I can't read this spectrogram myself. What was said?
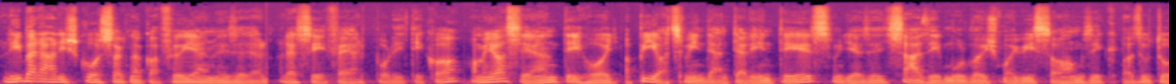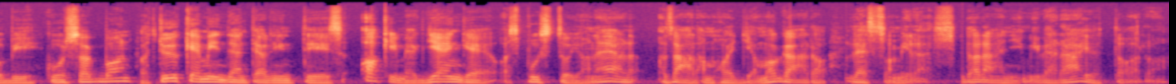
liberális korszaknak a főjelmező a laissez politika, ami azt jelenti, hogy a piac mindent elintéz, ugye ez egy száz év múlva is majd visszahangzik az utóbbi korszakban, a tőke mindent elintéz, aki meg gyenge, az pusztuljon el, az állam hagyja magára, lesz, ami lesz. Darányi, mivel rájött arra,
